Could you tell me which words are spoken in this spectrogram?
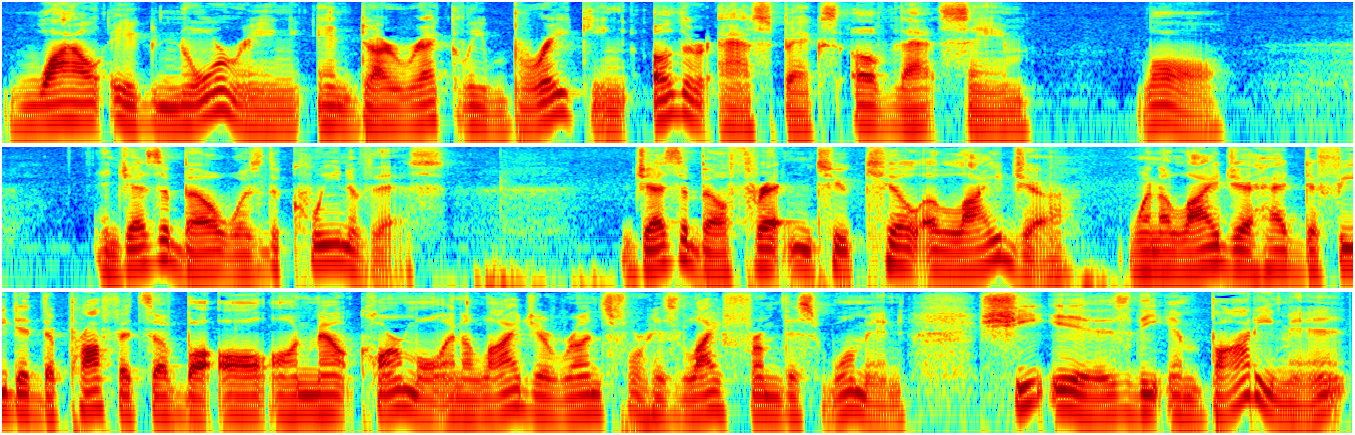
while ignoring and directly breaking other aspects of that same law. And Jezebel was the queen of this. Jezebel threatened to kill Elijah when Elijah had defeated the prophets of Baal on Mount Carmel, and Elijah runs for his life from this woman. She is the embodiment,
